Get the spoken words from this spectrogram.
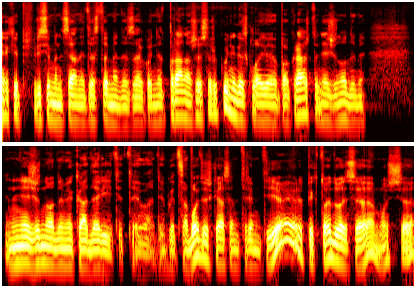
kaip prisimint Senąjį testamentą, sako, net pranašas ir kunigas klajoja pakraštą, nežinodami, nežinodami, ką daryti. Tai va, taip kad savotiškai esam tremtyje ir piktoj dvasia mus čia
